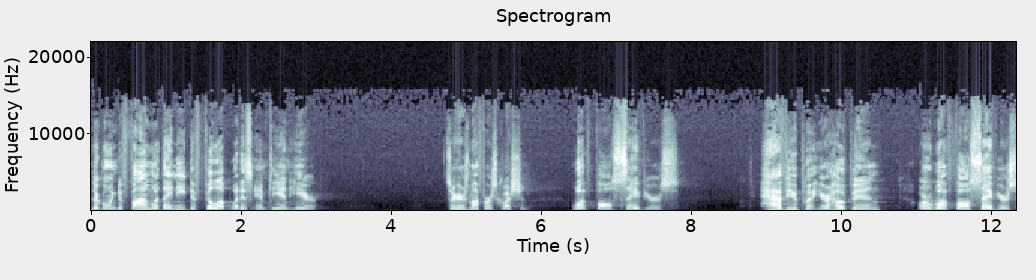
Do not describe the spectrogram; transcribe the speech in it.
they're going to find what they need to fill up what is empty in here. So here's my first question What false saviors have you put your hope in? Or what false saviors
